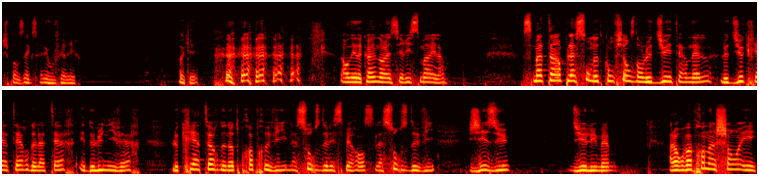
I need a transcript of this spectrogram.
Je pensais que ça allait vous faire rire. Ok. on est quand même dans la série Smile. Hein. Ce matin, plaçons notre confiance dans le Dieu éternel, le Dieu créateur de la terre et de l'univers, le créateur de notre propre vie, la source de l'espérance, la source de vie, Jésus, Dieu lui-même. Alors on va prendre un chant et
